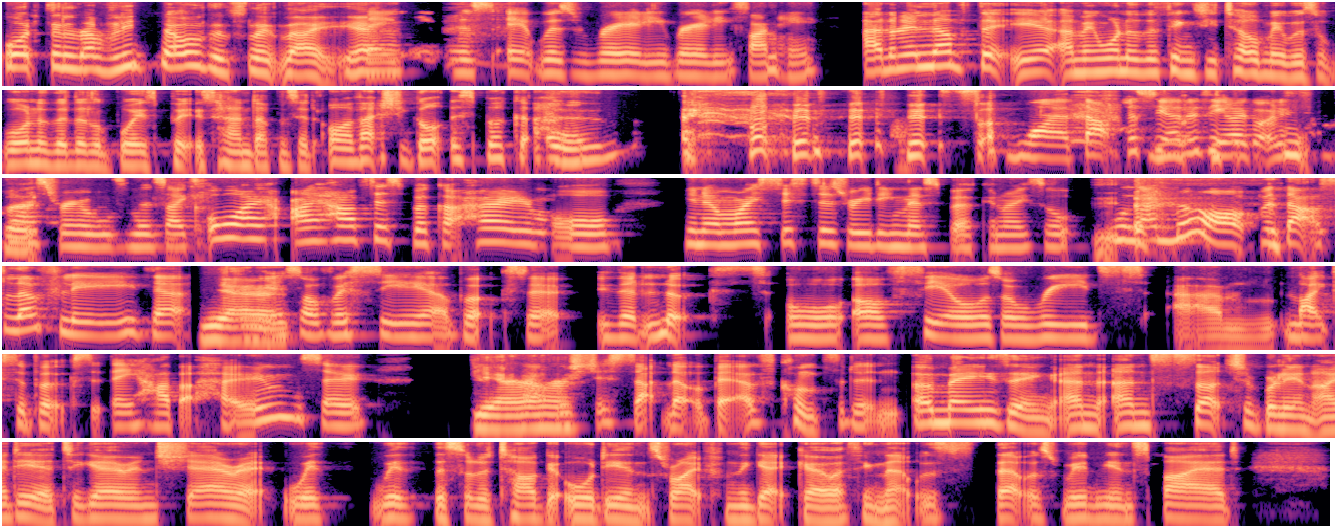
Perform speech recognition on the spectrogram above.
what the lovely shoulders look like! Yeah, it was it was really really funny. And I love that. Yeah, I mean, one of the things you told me was one of the little boys put his hand up and said, "Oh, I've actually got this book at oh. home." yeah, that was the other thing I got in classrooms was like, "Oh, I I have this book at home," or you know, my sister's reading this book, and I thought, well, I'm not, but that's lovely. That yeah. it's obviously a book that that looks or, or feels or reads um, like the books that they have at home. So yeah, that was just that little bit of confidence. Amazing, and and such a brilliant idea to go and share it with with the sort of target audience right from the get go. I think that was that was really inspired.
